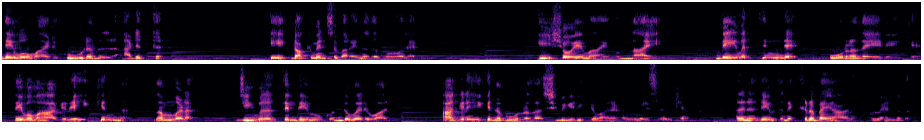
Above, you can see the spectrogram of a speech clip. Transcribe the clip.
ദൈവവുമായിട്ട് കൂടുതൽ അടുത്ത് ഈ ഡോക്യുമെന്റ്സ് പറയുന്നത് പോലെ ഈശോയുമായി ഒന്നായി ദൈവത്തിന്റെ പൂർണതയിലേക്ക് ദൈവം ആഗ്രഹിക്കുന്ന നമ്മുടെ ജീവിതത്തിൽ ദൈവം കൊണ്ടുവരുവാൻ ആഗ്രഹിക്കുന്ന പൂർണത സ്വീകരിക്കുവാനായിട്ട് നമുക്ക് പരിശ്രമിക്കാം. അതിന് ദൈവത്തിന്റെ കൃപയാണ് വേണ്ടത്.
